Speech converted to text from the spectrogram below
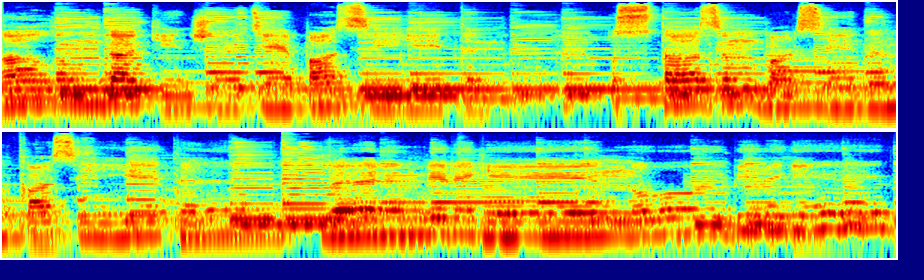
Ғалымда кеншіде бас иетін ұстазым бар сенің қасиетің білім берген ой берген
